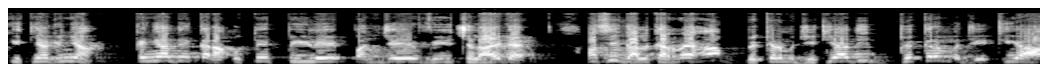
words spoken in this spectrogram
ਕੀਤੀਆਂ ਗਈਆਂ। ਕਈਆਂ ਦੇ ਘਰਾਂ ਉੱਤੇ ਪੀਲੇ ਪੰਜੇ ਵੀ ਚਲਾਏ ਗਏ। ਅਸੀਂ ਗੱਲ ਕਰ ਰਹੇ ਹਾਂ ਵਿਕਰਮ ਮਜੀਠੀਆ ਦੀ। ਵਿਕਰਮ ਮਜੀਠੀਆ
